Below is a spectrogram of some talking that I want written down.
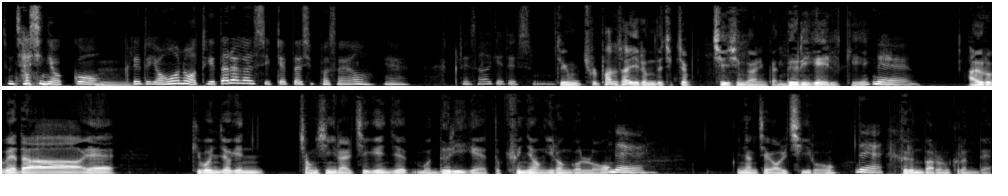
좀 자신이 없고 음. 그래도 영어는 어떻게 따라갈 수 있겠다 싶어서요. 예. 그래서 하게 됐습니다. 지금 출판사 이름도 직접 지으신 거 아닙니까? 느리게 읽기. 네. 아유르베다의 기본적인 정신이랄지 이게 이제 뭐 느리게 또 균형 이런 걸로 네. 그냥 제가 얼치기로 네. 들은 바로는 그런데.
